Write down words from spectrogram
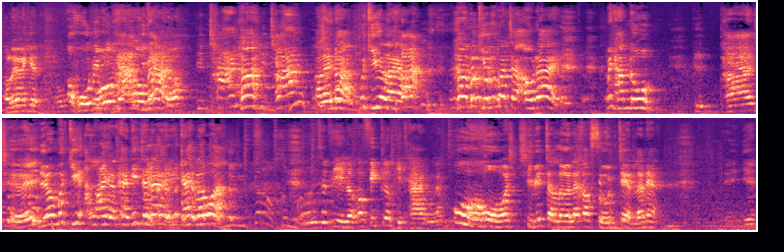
เอาเลยไอ้เกียรติโอ้โหไม่ผิดทางเอาอีกไม่แล้ได้วเหรอผิดทางฮะผิดทาง อะไรนะ เมื่อกี้อะไรอะถ้าเมื่อกี้นึกว่าจะเอาได้ ไม่ทันดู ผิดทางเฉย เดี๋ยวเมื่อกี้อะไรอะแทนที่จะได้แก๊กแล้วอะโอ้ยสักทีเราก็ฟิกเกอร์ผิดทางเหมือนกันโอ้โห ชีวิตเจริญแล้วครับ 07 แล้วเนี่ยเย็น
